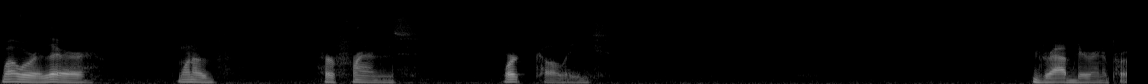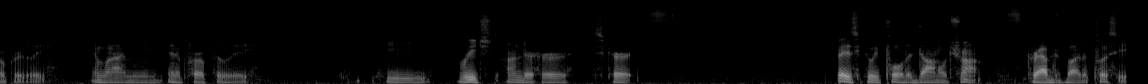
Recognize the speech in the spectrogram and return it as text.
while we were there, one of her friends, work colleagues, grabbed her inappropriately. And when I mean inappropriately, he reached under her skirt, basically pulled a Donald Trump, grabbed her by the pussy.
